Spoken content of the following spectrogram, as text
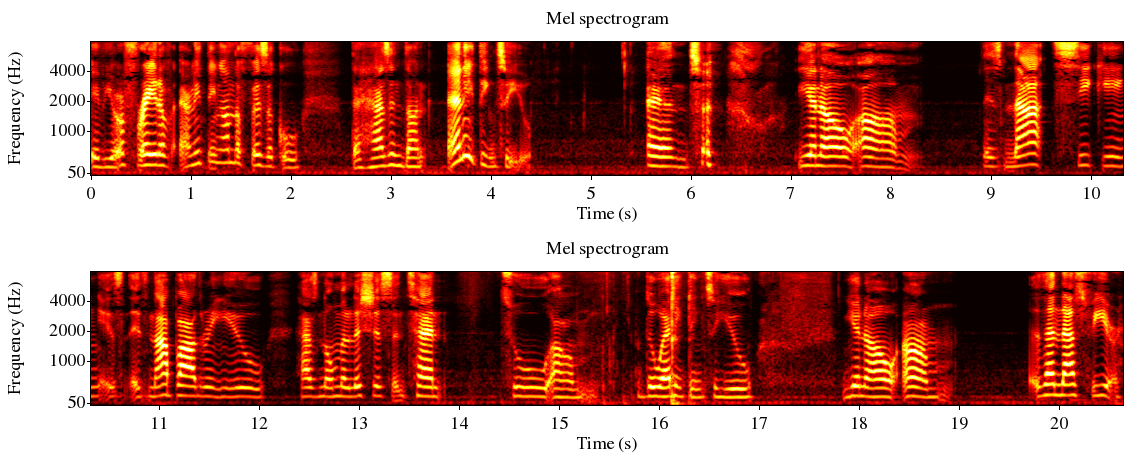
If you're afraid of anything on the physical that hasn't done anything to you, and you know, um, is not seeking, is is not bothering you, has no malicious intent to um do anything to you, you know, um, then that's fear.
